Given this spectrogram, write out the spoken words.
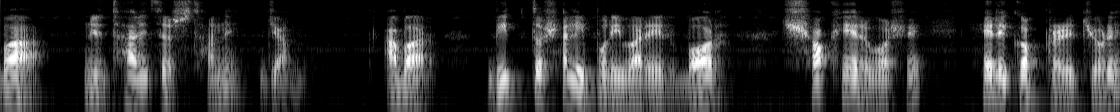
বা নির্ধারিত স্থানে যান। আবার বিত্তশালী পরিবারের বর শখের বসে হেলিকপ্টারে চড়ে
